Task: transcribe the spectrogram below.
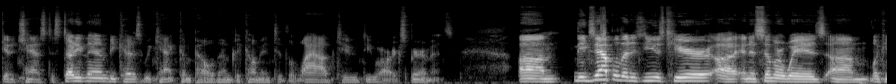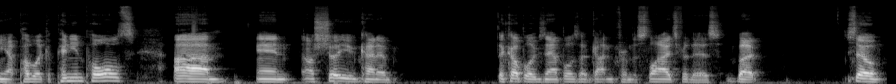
get a chance to study them because we can't compel them to come into the lab to do our experiments. Um, the example that is used here uh, in a similar way is um, looking at public opinion polls. Um, and I'll show you kind of the couple examples I've gotten from the slides for this. But so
